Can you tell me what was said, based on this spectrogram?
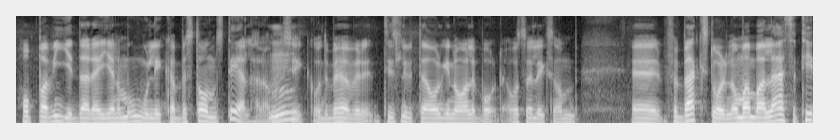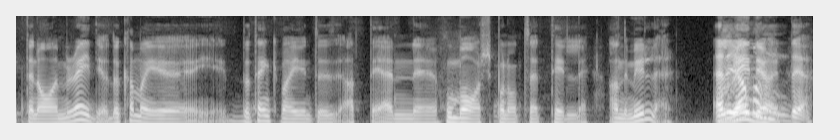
hoppar vidare genom olika beståndsdelar av Mm. musik och det behöver till slut är originalet bort och så liksom för backstoryn, om man bara läser titeln AM Radio, då kan man ju, då tänker man ju inte att det är en hommage på något sätt till Andy Müller. Eller gör man det?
